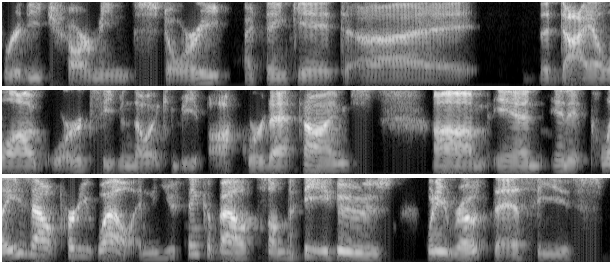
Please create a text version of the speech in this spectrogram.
pretty charming story. I think it uh, the dialogue works, even though it can be awkward at times, um, and and it plays out pretty well. And you think about somebody who's when he wrote this, he's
